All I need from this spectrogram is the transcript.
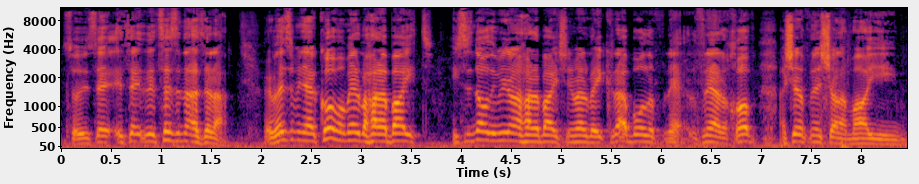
So it says, it says, in the Azara. He says, no, they read it on Harabayit. Shnimar ve'ikra bo lefnei arachov, asher lefnei shalamayim.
